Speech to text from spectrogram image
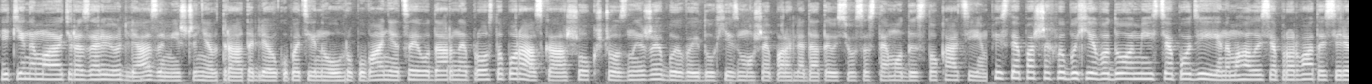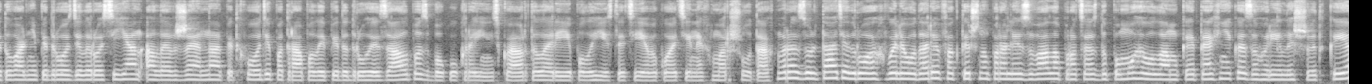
які не мають резервів для заміщення втрати для окупаційного угрупування. Цей удар не просто поразка, а шок, що знижує бойовий дух і змушує переглядати усю систему дислокації. Після перших вибухів до місця події намагалися прорватися рятувальні підрозділи росіян, але вже на підході потрапили під другий залп з боку української артилерії по логістиці евакуаційних маршрутах. В результаті друга хвиля ударів фактично паралізувала процес допомоги. Уламки техніки загоріли швидкі.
